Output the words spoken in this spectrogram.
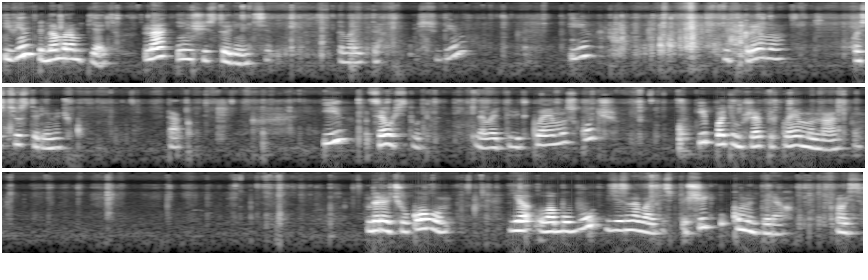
І він під номером 5 на іншій сторінці. Давайте ось сюди. І відкриємо ось цю сторіночку. Так. І це ось тут. Давайте відклеїмо скотч і потім вже приклеїмо назву. До речі, у кого є лабубу, зізнавайтесь, пишіть у коментарях. Ось.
